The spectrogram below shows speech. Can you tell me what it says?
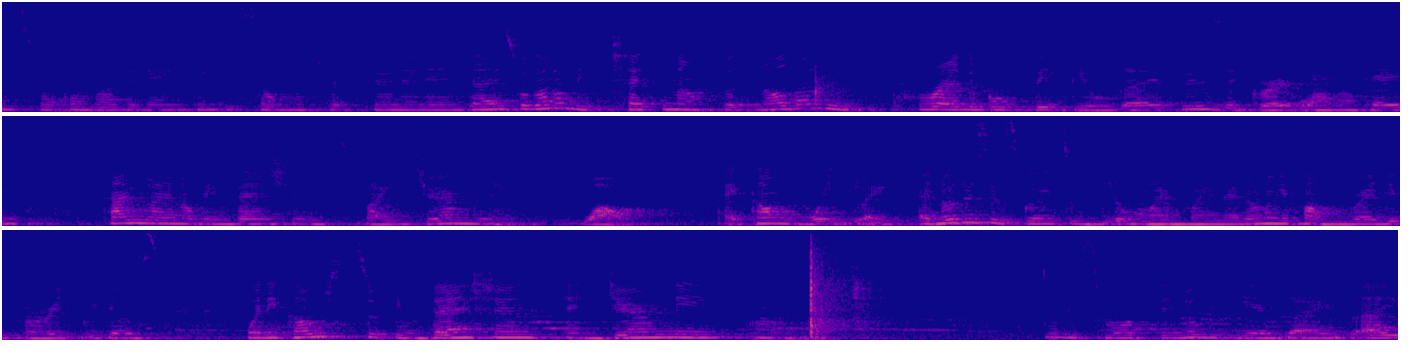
guys welcome back again. Thank you so much for tuning in. Guys we're gonna be checking out another incredible video. Guys this is a great one okay? Timeline of inventions by germany. Wow. I can't wait. Like i know this is going to blow my mind. I don't know if i'm ready for it because when it comes to inventions in germany mm, be small thing, no be here, guys. I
